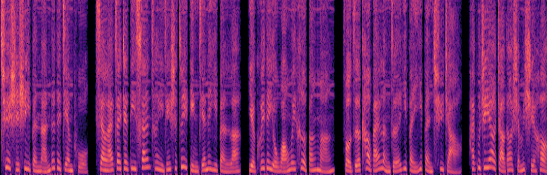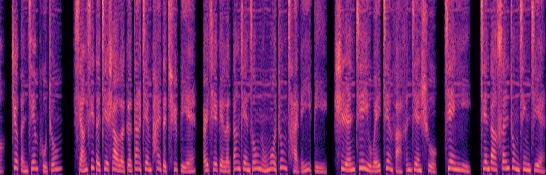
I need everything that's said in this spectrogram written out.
确实是一本难得的剑谱，想来在这第三层已经是最顶尖的一本了。也亏得有王卫鹤帮忙，否则靠白冷泽一本一本去找，还不知要找到什么时候。这本剑谱中。详细的介绍了各大剑派的区别，而且给了当剑宗浓墨重彩的一笔。世人皆以为剑法分剑术、剑意、剑道三重境界，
